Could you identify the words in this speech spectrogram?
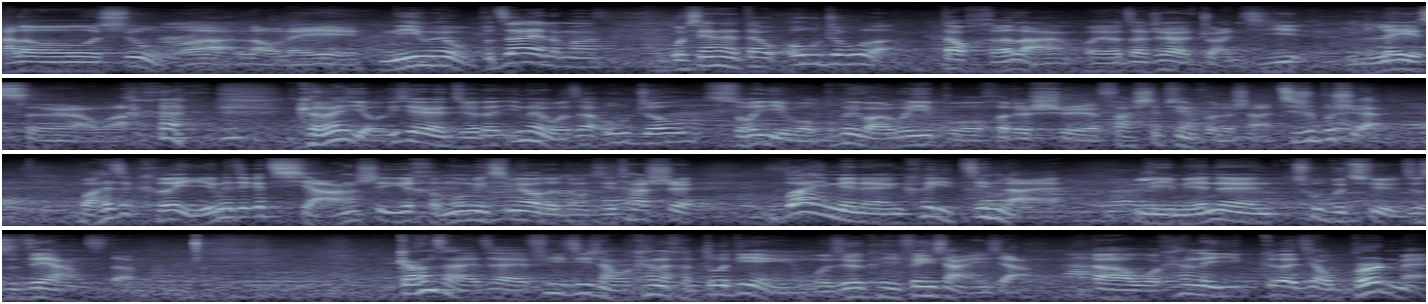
Hello，是我老雷。你以为我不在了吗？我现在到欧洲了，到荷兰，我要在这儿转机，累死了，知道吧？可能有一些人觉得，因为我在欧洲，所以我不会玩微博或者是发视频或者啥。其实不是，我还是可以，因为这个墙是一个很莫名其妙的东西，它是外面的人可以进来，里面的人出不去，就是这样子的。刚才在飞机上，我看了很多电影，我觉得可以分享一下。啊，我看了一个叫《Birdman》。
